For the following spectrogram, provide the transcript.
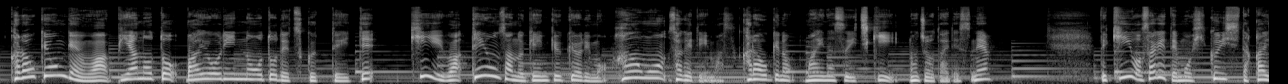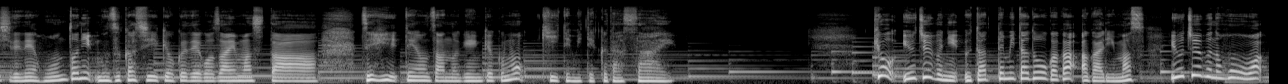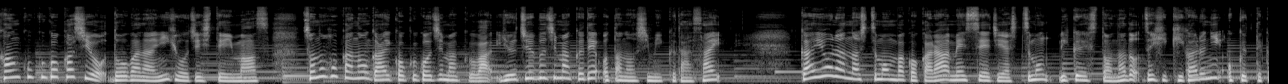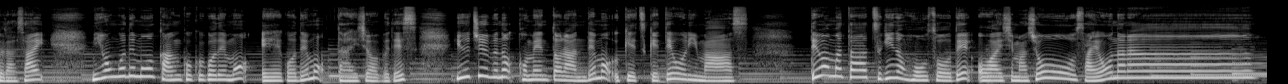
カラオケ音源はピアノとバイオリンの音で作っていてキーはテヨンさんの原曲よりも半音下げています。カラオケのマイナス1キーの状態ですね。でキーを下げても低いし高いしでね本当に難しい曲でございました。ぜひテヨンさんの原曲も聴いてみてください。今日 YouTube に歌ってみた動画が上がります。YouTube の方は韓国語歌詞を動画内に表示しています。その他の外国語字幕は YouTube 字幕でお楽しみください。概要欄の質問箱からメッセージや質問、リクエストなどぜひ気軽に送ってください。日本語でも韓国語でも英語でも大丈夫です。YouTube のコメント欄でも受け付けております。ではまた次の放送でお会いしましょう。さようなら。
